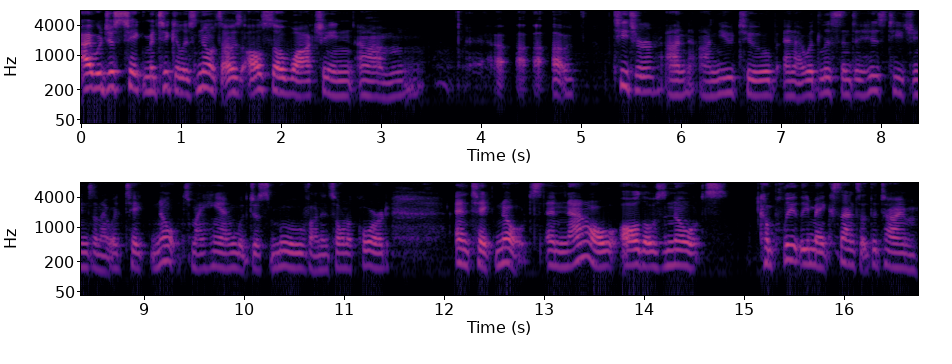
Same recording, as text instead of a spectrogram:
I would just take meticulous notes. I was also watching um, a, a, teacher on on YouTube and I would listen to his teachings and I would take notes. My hand would just move on its own accord and take notes. And now all those notes completely make sense at the time.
